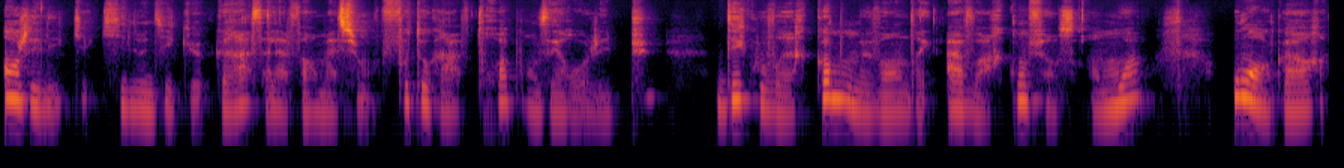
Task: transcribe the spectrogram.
Angélique qui nous dit que grâce à la formation Photographe 3.0, j'ai pu découvrir comment me vendre et avoir confiance en moi. ou encore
